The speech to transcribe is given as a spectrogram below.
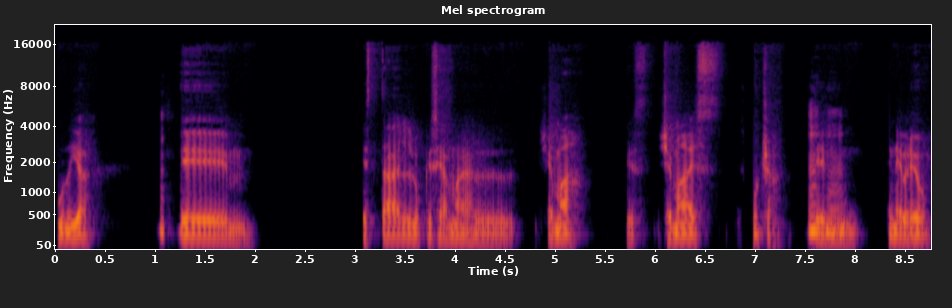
judía, está lo que se llama el Shema, que es, Shema es escucha en, hebreo.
